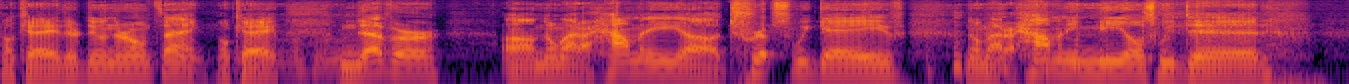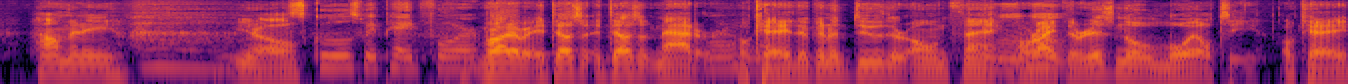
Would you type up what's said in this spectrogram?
Okay, they're doing their own thing. Okay, never. Um, no matter how many uh, trips we gave, no matter how many meals we did, how many, you know, Schools we paid for. whatever. It doesn't. It doesn't matter. Mm-hmm. Okay, they're going to do their own thing. all right. There is no loyalty. Okay.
